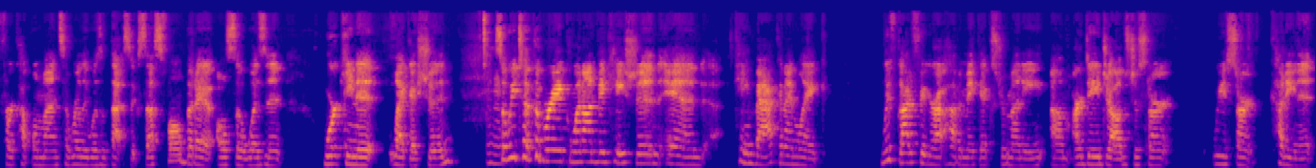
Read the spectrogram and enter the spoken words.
for a couple months. I really wasn't that successful, but I also wasn't working it like I should. Mhm. So we took a break, went on vacation, and came back. And I'm like, we've got to figure out how to make extra money. Um, our day jobs just aren't, we just aren't cutting it.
